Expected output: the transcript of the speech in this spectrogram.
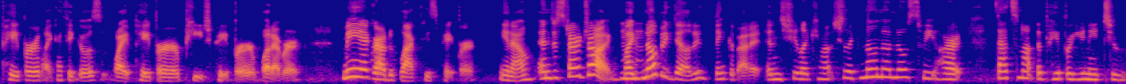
paper, like I think it was white paper, peach paper, whatever. Me, I grabbed a black piece of paper, you know, and just started drawing. Like, Mhm. no big deal. I didn't think about it. And she like came up, she's like, no, no, no, sweetheart. That's not the paper you need to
